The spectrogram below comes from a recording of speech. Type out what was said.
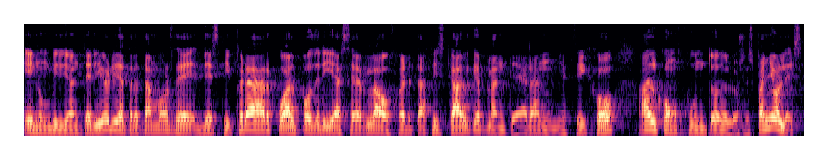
En un vídeo anterior ya tratamos de descifrar cuál podría ser la oferta fiscal que planteara Núñez Feijóo al conjunto de los españoles.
